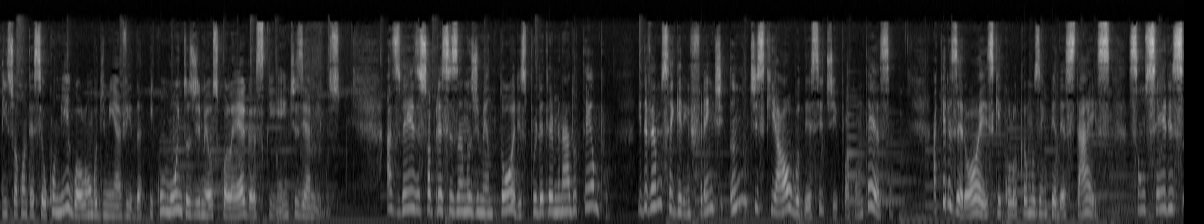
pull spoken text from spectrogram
Isso aconteceu comigo ao longo de minha vida e com muitos de meus colegas, clientes e amigos. Às vezes só precisamos de mentores por determinado tempo e devemos seguir em frente antes que algo desse tipo aconteça. Aqueles heróis que colocamos em pedestais são seres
